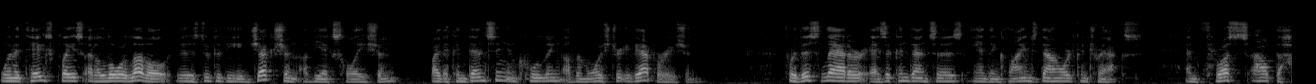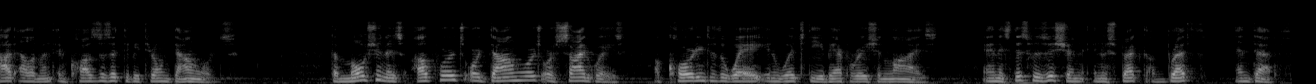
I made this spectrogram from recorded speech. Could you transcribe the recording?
When it takes place at a lower level, it is due to the ejection of the exhalation by the condensing and cooling of the moisture evaporation. For this latter, as it condenses and inclines downward, contracts and thrusts out the hot element and causes it to be thrown downwards. The motion is upwards or downwards or sideways according to the way in which the evaporation lies, and its disposition in respect of breadth and depth.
